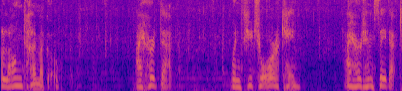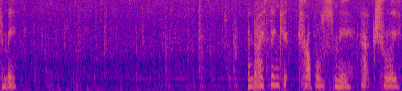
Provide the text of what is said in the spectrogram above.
a long time ago. I heard that when Future Aura came. I heard him say that to me. And I think it troubles me, actually.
